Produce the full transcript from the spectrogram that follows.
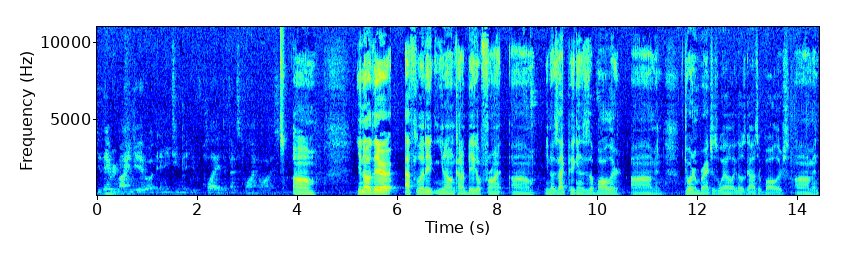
do they remind you of any team that you've played defensive line wise? Um, you know, they're athletic, you know, and kind of big up front. Um, you know, Zacch Pickens is a baller, um, and Jordan Branch as well. Like those guys are ballers, um, and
